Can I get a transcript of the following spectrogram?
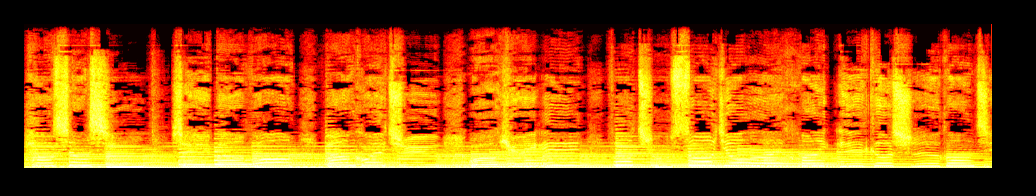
好相信谁把我搬回去，我愿意付出所有来换一个时光机。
